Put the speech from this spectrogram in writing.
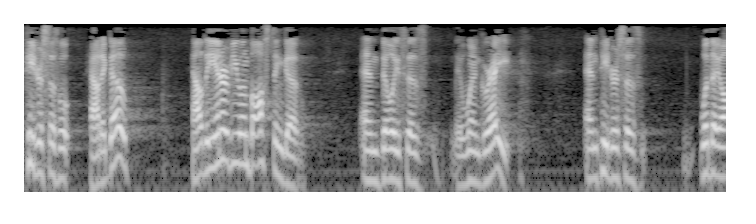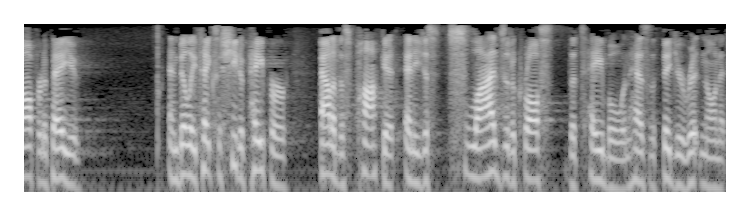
Peter says, Well, how'd it go? How'd the interview in Boston go? And Billy says, It went great. And Peter says, What'd they offer to pay you? And Billy takes a sheet of paper out of his pocket and he just slides it across the table and has the figure written on it.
